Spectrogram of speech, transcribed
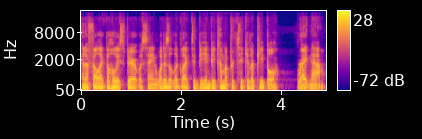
And I felt like the Holy Spirit was saying, what does it look like to be and become a particular people right now?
